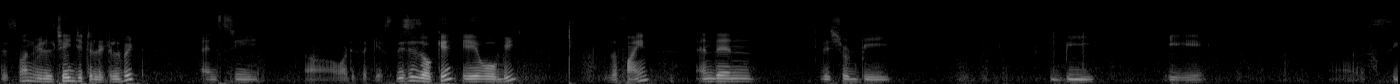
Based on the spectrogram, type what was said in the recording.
this one. We will change it a little bit and see uh, what is the case. This is okay AOB is the fine. And then this should be B A uh,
